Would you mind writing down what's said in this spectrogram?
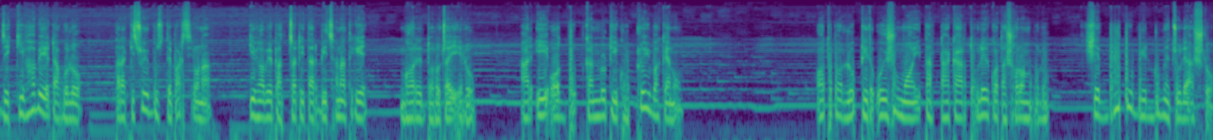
যে কীভাবে এটা হলো, তারা কিছুই বুঝতে পারছিল না। কীভাবে বাচ্চাটি তার বিছানা থেকে ঘরের দরজায় এলো, আর এই অদ্ভুত কাণ্ডটি ঘটলই বা কেন? অতপর লোকটির ওই সময় তার টাকার থলের কথা স্মরণ হলো। সে দ্রুত বেডরুমে চলে আসলো।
